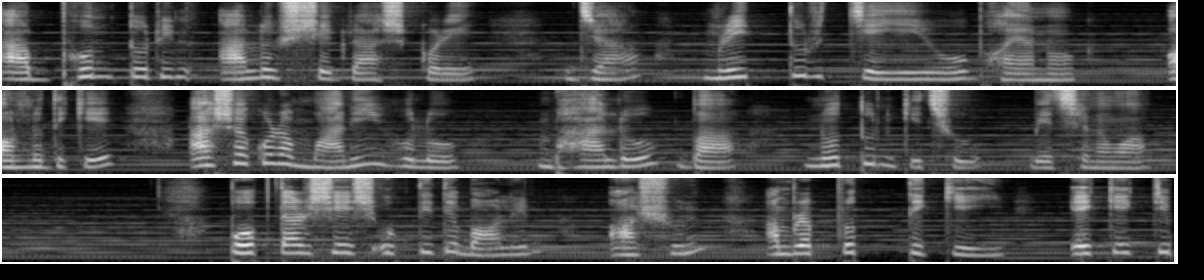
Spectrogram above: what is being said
আভ্যন্তরীণ আলস্যে গ্রাস করে, যা মৃত্যুর চেয়েও ভয়ানক। অন্যদিকে আশা করা মানেই হলো ভালো বা নতুন কিছু বেছে নেওয়া। পোপ তার শেষ উক্তিতে বলেন আসুন আমরা প্রত্যেকেই এক একটি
